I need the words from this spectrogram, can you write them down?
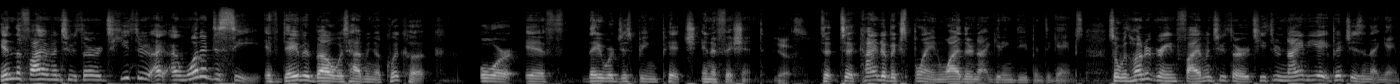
In the five and two thirds, he threw. I, I wanted to see if David Bell was having a quick hook or if they were just being pitch inefficient Yes. to, to kind of explain why they're not getting deep into games. So with Hunter Greene, five and two thirds, he threw 98 pitches in that game.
